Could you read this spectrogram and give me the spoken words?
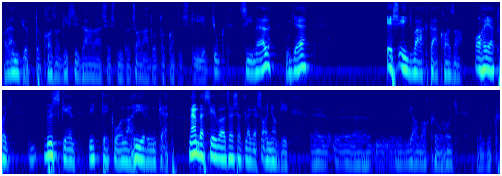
Ha nem jöttök haza, diszidálás, és még a családotokat is kiírtjuk címmel, ugye? és így vágták haza, ahelyett, hogy büszkén vitték volna a hírünket. Nem beszélve az esetleges anyagi ö, ö, javakról, hogy mondjuk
